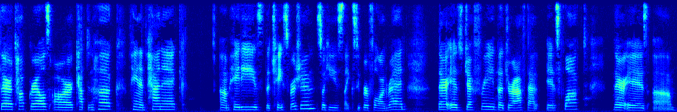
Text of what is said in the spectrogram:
Their top grails are Captain Hook, Pain and Panic, um, Hades, the Chase version, so he's like super full on red. There is Geoffrey, the giraffe that is flocked. There is um,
